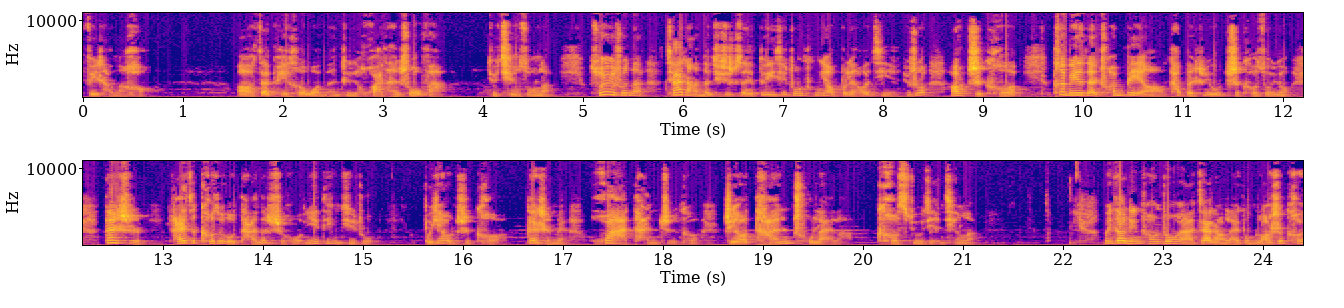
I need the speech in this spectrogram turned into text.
非常的好。啊，再配合我们这个化痰手法。就轻松了，所以说呢，家长呢就是在对一些中成药不了解，就说哦止咳，特别在川贝啊，它本身有止咳作用，但是孩子咳嗽有痰的时候，一定记住不要止咳，干什么呀？化痰止咳，只要痰出来了，咳嗽就减轻了。每到临床中呀，家长来给我们，老师咳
